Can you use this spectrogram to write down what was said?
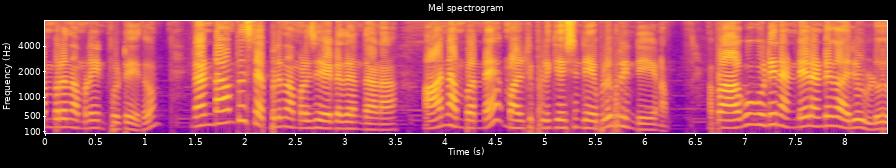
നമ്പർ നമ്മൾ ഇൻപുട്ട് ചെയ്തു. രണ്ടാമത്തെ സ്റ്റെപ്പിൽ നമ്മൾ ചെയ്യേണ്ടത് എന്താണ്? ആ നമ്പറിന്റെ മൾട്ടിപ്ലിക്കേഷൻ ടേബിൾ പ്രിന്റ് ചെയ്യണം. അപ്പോൾ ആകെ കൂടി രണ്ടേ രണ്ട് കാര്യമുള്ളൂ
